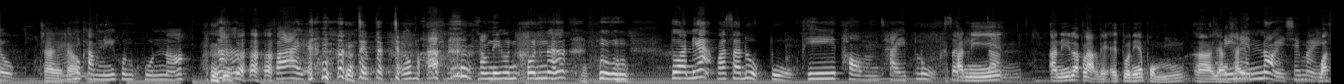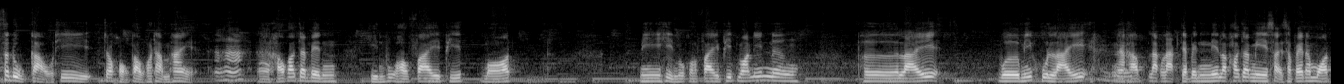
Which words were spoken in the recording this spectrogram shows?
จบใช่ครับอืมคำนี้คุ้นๆเนาะฝ้ายเจ็บแต่จบอะคำนี้คุ้นๆนะ ตัวเนี้ยวัสดุปลูกที่ทอมใช้ปลูกสอันนี้จัทร์อันนี้หลักๆเนี่ยไอ้ตัวเนี้ยผมอ่าอันยังนี้ใช้เน้นหน่อยใช่ไหมวัสดุเก่าที่เจ้าของเก่าเขาทำให้อ่าฮะอ่าเขาก็จะเป็นหินภูเขาไฟพิษมอส มีหินภูเขาไฟพิษมอสนิดนึงเพอร์ไลท์เวอร์มิคูไลท์นะครับหลักๆ จะเป็นนี้แล้วเขาจะมีใส่สเปซมอส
